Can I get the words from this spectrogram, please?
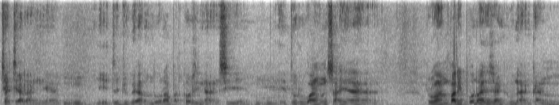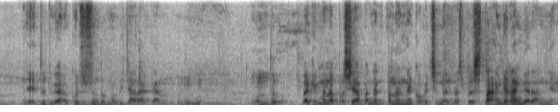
jajarannya. Yaitu juga untuk rapat koordinasi. Itu ruangan saya ruangan paripurna yang saya gunakan. Yaitu juga khusus untuk membicarakan. Untuk bagaimana persiapan dan penanganan COVID-19 beserta anggaran-anggarannya.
